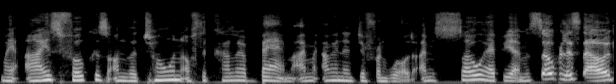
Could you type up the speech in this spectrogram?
my eyes focus on the tone of the color, bam, I'm, I'm in a different world. I'm so happy. I'm so blissed out.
